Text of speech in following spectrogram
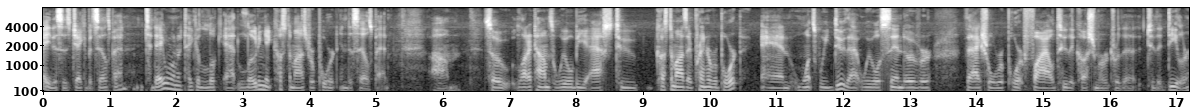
Hey, this is Jacob at SalesPad. Today we want to take a look at loading a customized report into SalesPad. Um, so a lot of times we will be asked to customize a printer report and once we do that we will send over the actual report file to the customer or to the to the dealer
